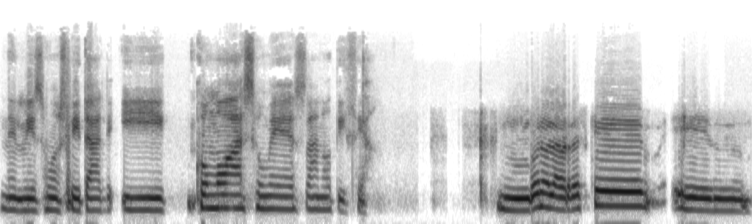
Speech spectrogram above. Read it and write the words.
En el mismo hospital. ¿Y ¿Cómo asumes la noticia? Mm, bueno, la verdad es que em,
